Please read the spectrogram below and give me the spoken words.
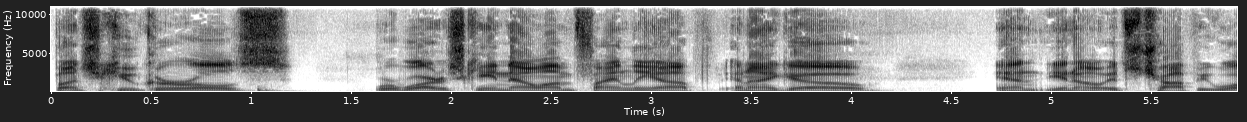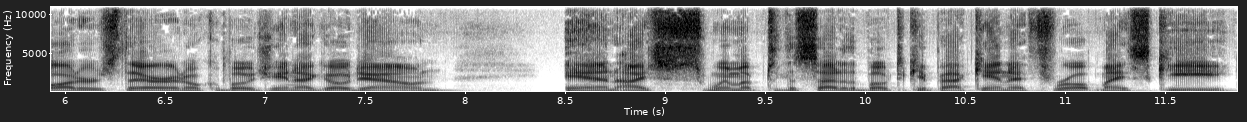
bunch of cute girls. We're water skiing now. I'm finally up, and I go, and you know it's choppy waters there in Okoboji, and I go down, and I swim up to the side of the boat to get back in. I throw up my ski,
